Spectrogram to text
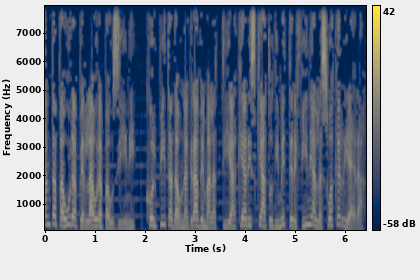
Tanta paura per Laura Pausini, colpita da una grave malattia che ha rischiato di mettere fine alla sua carriera.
